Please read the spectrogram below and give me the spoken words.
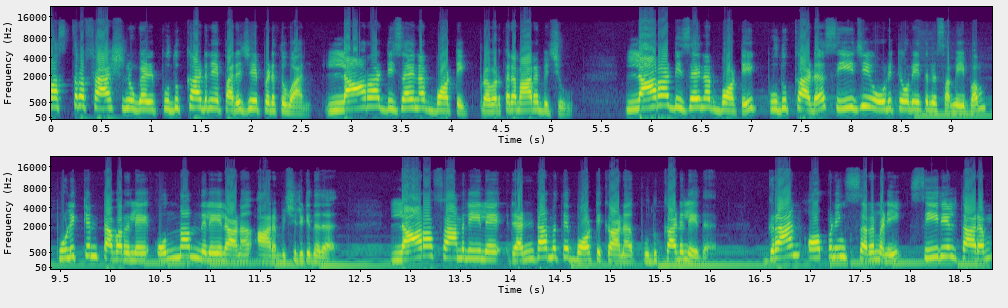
വസ്ത്ര ഫാഷനുകൾ പുതുക്കാടിനെ പരിചയപ്പെടുത്തുവാൻ ലാറ ഡിസൈനർ ബോട്ടിക് പ്രവർത്തനം ആരംഭിച്ചു. Lara designer boutique Puthukkad C G ഓഡിറ്റോറിയത്തിന് സമീപം പുളിക്കൻ ടവറിലെ ഒന്നാം നിലയിലാണ് ആരംഭിച്ചിരിക്കുന്നത്. ലാറ ഫാമിലിയിലെ രണ്ടാമത്തെ ബോട്ടിക്കാണ് പുതുക്കാടിലേത്. ഗ്രാൻഡ് ഓപ്പണിംഗ് സെറമണി സീരിയൽ താരം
